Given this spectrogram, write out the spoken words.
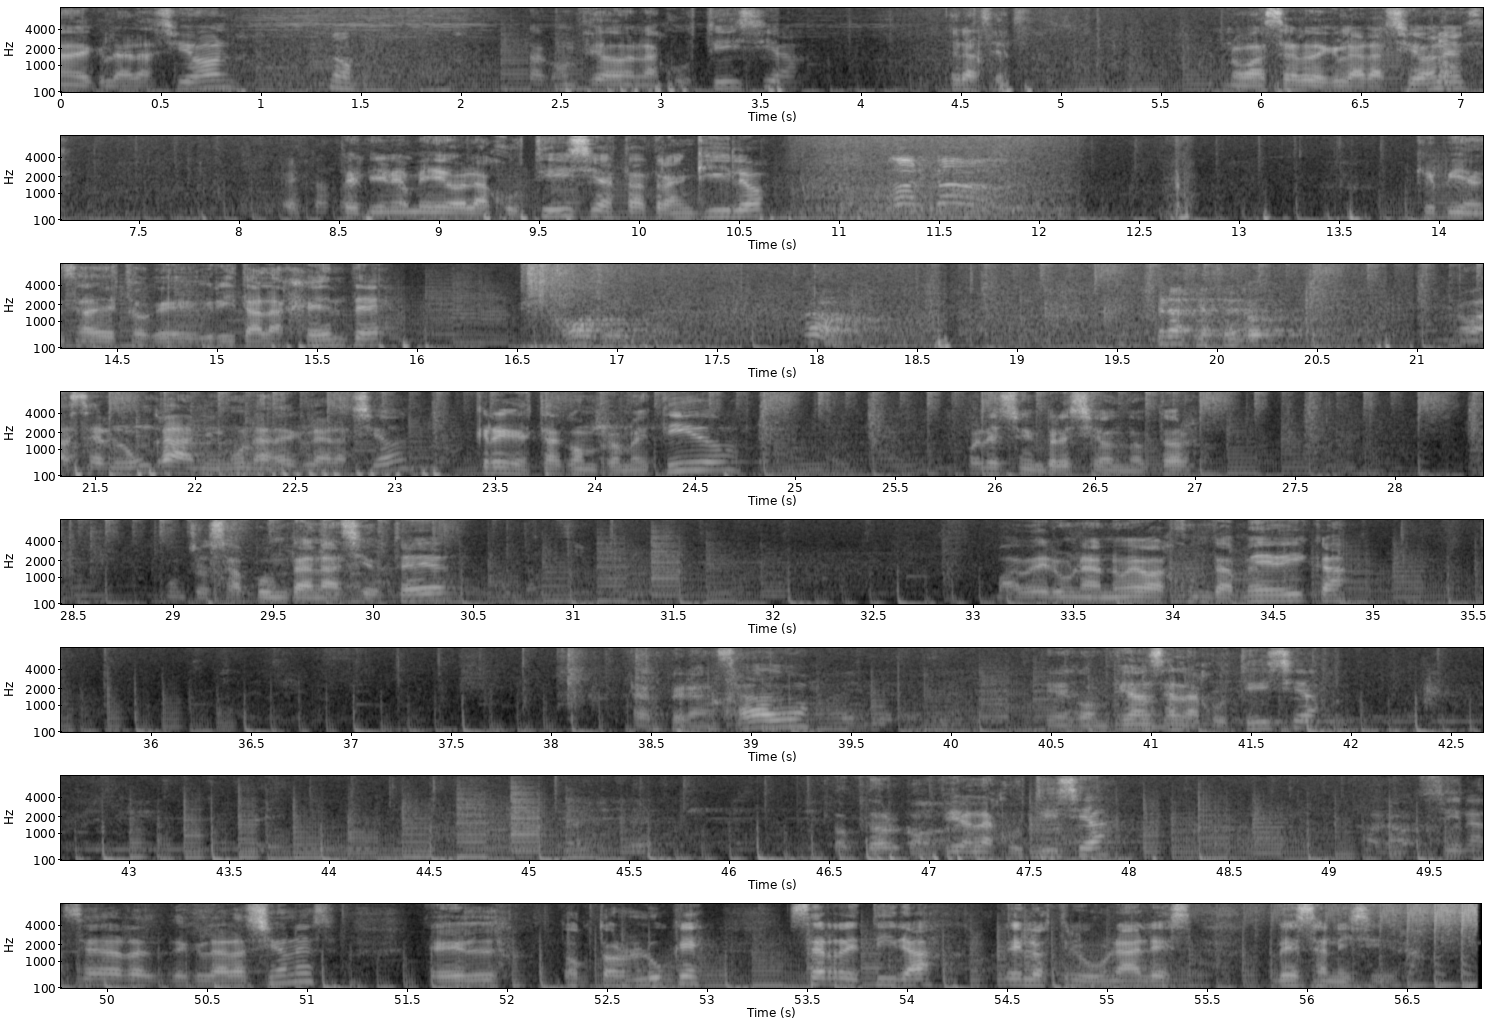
alguna declaración? No, ¿Está confiado en la justicia? gracias. ¿No va a hacer declaraciones? ¿Usted tiene miedo de la justicia? ¿Está tranquilo? ¿Qué piensa de esto que grita la gente? Gracias, ¿eh? ¿No va a hacer nunca ninguna declaración? ¿Cree que está comprometido? ¿Cuál es su impresión, doctor? Muchos apuntan hacia usted. Va a haber una nueva junta médica. ¿Está esperanzado? ¿Tiene confianza en la justicia? Doctor, ¿confía en la justicia? Bueno, sin hacer declaraciones, el doctor Luque se retira de los tribunales de San Isidro.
